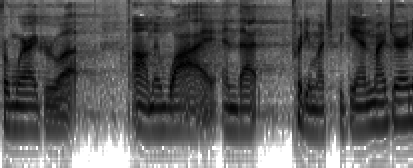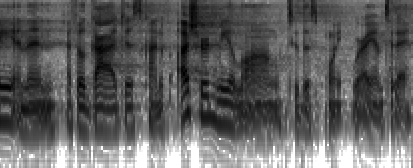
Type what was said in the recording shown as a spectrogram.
from where I grew up? Um, and why? And that pretty much began my journey. And then I feel God just kind of ushered me along to this point where I am today.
